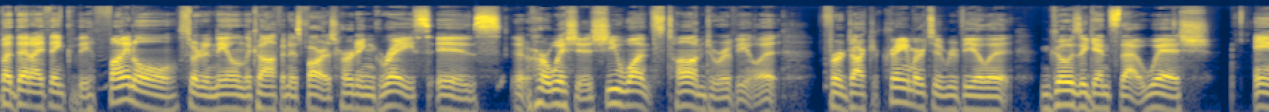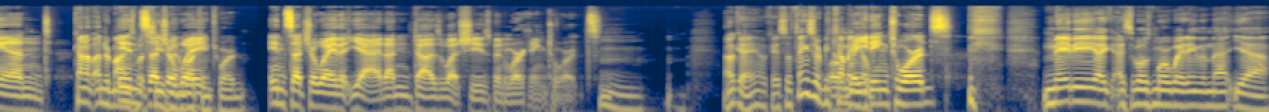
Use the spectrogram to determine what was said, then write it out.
but then I think the final sort of nail in the coffin as far as hurting Grace is uh, her wishes. She wants Tom to reveal it. For Dr. Kramer to reveal it goes against that wish and Kind of undermines In what such she's a been way- working toward. in such a way that, yeah, it undoes what she's been working towards. Hmm. Okay. Okay. So things are Or becoming a- waiting towards. maybe I, I suppose more waiting than that. Yeah.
